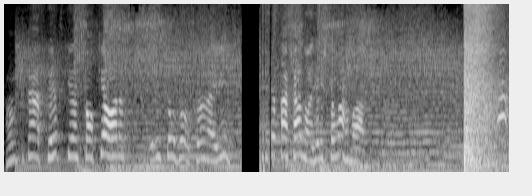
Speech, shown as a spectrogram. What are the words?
vamos ficar atentos que a qualquer hora eles estão voltando aí. Eles atacar nós, eles estão armados. Ah,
